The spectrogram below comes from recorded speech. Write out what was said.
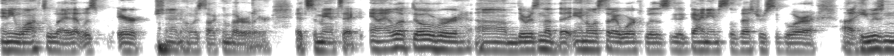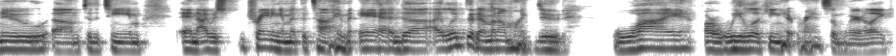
And he walked away. That was Eric Chien, who I was talking about earlier at Symantec. And I looked over. Um, there was another analyst that I worked with, a guy named Sylvester Segura. Uh, he was new um, to the team, and I was training him at the time. And uh, I looked at him, and I'm like, dude. Why are we looking at ransomware? Like,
